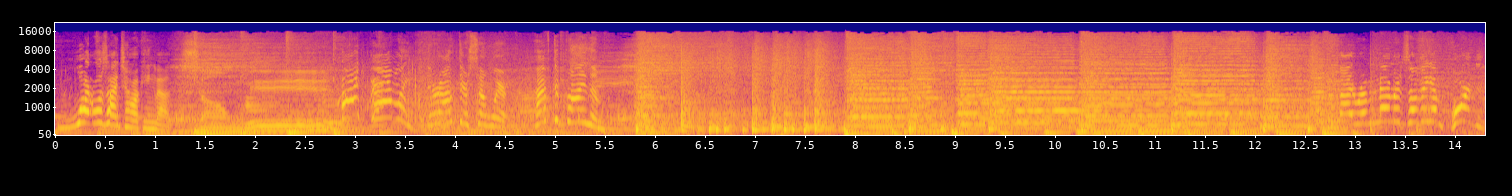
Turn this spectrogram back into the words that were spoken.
What was I talking about? Somewhere. My family! They're out there somewhere. I have to find them. I remembered something important.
